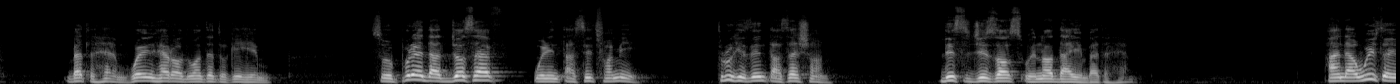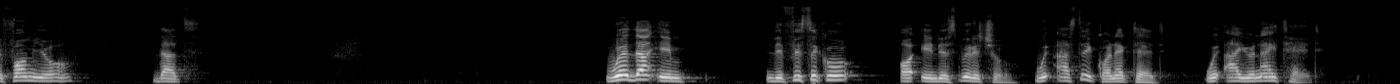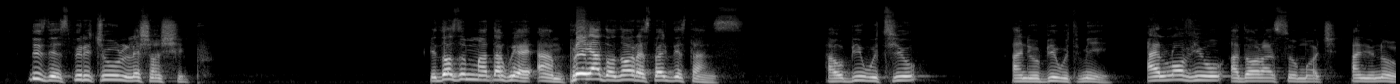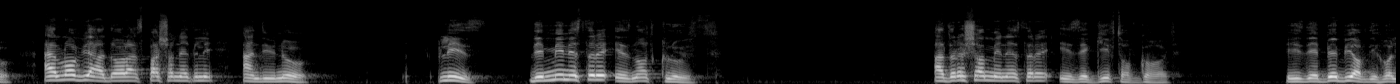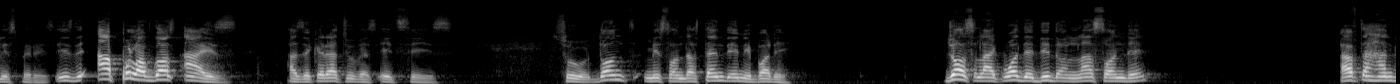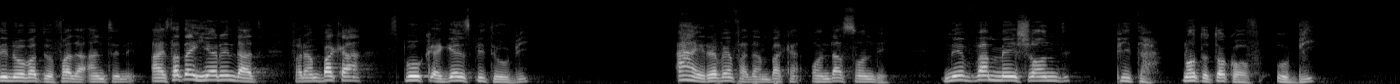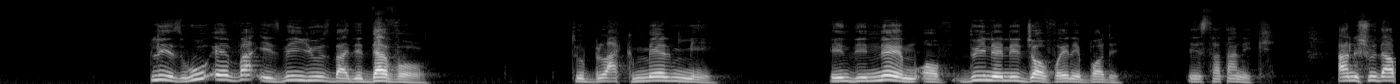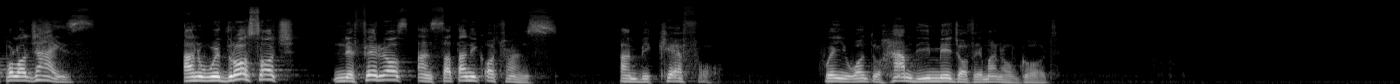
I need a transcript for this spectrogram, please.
Bethlehem when Herod wanted to kill him. So pray that Joseph will intercede for me. Through his intercession, this Jesus will not die in Bethlehem. And I wish to inform you that whether in the physical or in the spiritual, we are still connected. We are united. This is a spiritual relationship. It doesn't matter where I am. Prayer does not respect distance. I will be with you and you'll be with me. I love you, Adora, so much, and you know. I love you, Adora, passionately, and you know. Please, the ministry is not closed. Adoration ministry is a gift of God. Is the baby of the Holy Spirit. Is the apple of God's eyes, as Zechariah 2 verse 8 says. So don't misunderstand anybody. Just like what they did on last Sunday, after handing over to Father Anthony, I started hearing that Father Mbaka spoke against Peter Obi. I, Reverend Father Mbaka, on that Sunday, never mentioned Peter, not to talk of Obi. Please, whoever is being used by the devil to blackmail me in the name of doing any job for anybody is satanic and should apologize and withdraw such nefarious and satanic utterance and be careful when you want to harm the image of a man of God.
